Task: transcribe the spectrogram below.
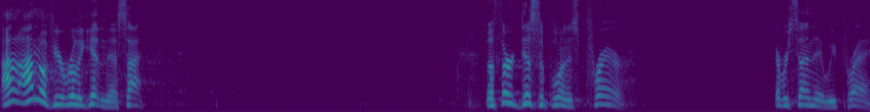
I don't, I don't know if you're really getting this. I, the third discipline is prayer. Every Sunday we pray.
